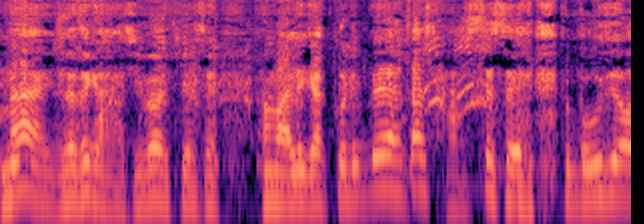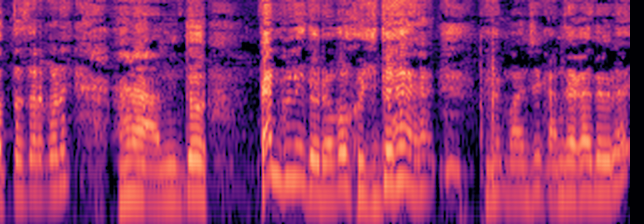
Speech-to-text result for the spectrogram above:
না, এগুলো থেকে হাসিবার কি আছে। মালিক এক কোটি পেয়ে তার হাসতেছে। বউ যে অত্যাচার করে হ্যাঁ আমি তো খুলে দৌড়াবো, খুঁজতে। মানুষের কান জায়গায় দৌড়ায়।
